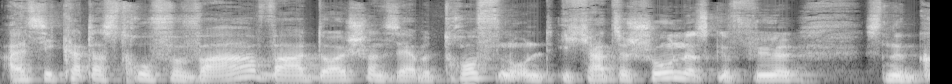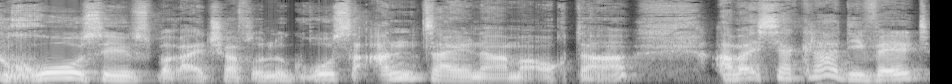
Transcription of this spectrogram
Als die Katastrophe war, war Deutschland sehr betroffen und ich hatte schon das Gefühl, es ist eine große Hilfsbereitschaft und eine große Anteilnahme auch da. Aber ist ja klar, die Welt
